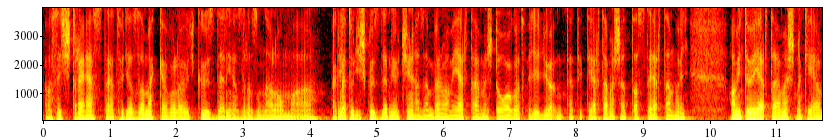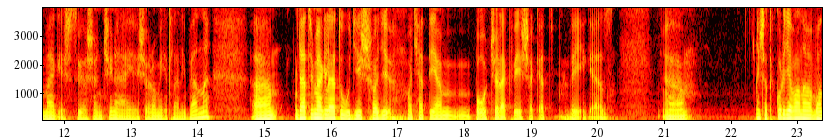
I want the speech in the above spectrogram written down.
az egy stressz, tehát hogy azzal meg kell valahogy küzdeni, azzal az unalommal. Meg lehet úgy is küzdeni, hogy csinál az ember valami értelmes dolgot, vagy egy olyan, tehát itt értelmeset azt értem, hogy amit ő értelmesnek él meg, és szívesen csinálja, és örömét leli benne. De hát, hogy meg lehet úgy is, hogy, hogy hát ilyen pótcselekvéseket végez. És hát akkor ugye van, a, van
